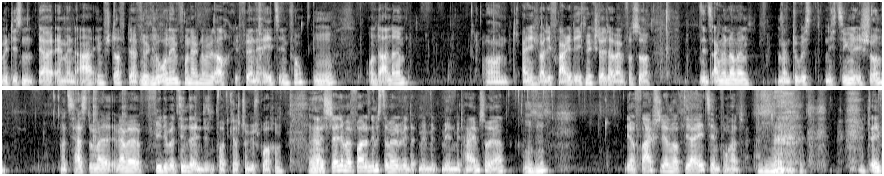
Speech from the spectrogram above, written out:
mit diesem RMNA-Impfstoff, der für Corona-Impfungen hergenommen wird, auch für eine AIDS-Impfung Mhm. unter anderem. Und eigentlich war die Frage, die ich mir gestellt habe, einfach so, jetzt angenommen, meine, du bist nicht Single, ich schon. Jetzt hast du mal, wir haben ja viel über Tinder in diesem Podcast schon gesprochen. Ja. Jetzt stell dir mal vor, du nimmst einmal wen mit, mit, wen mit heim, so, ja. Ja, fragst du dir dann, ob die AIDS-Impfung hat. ich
